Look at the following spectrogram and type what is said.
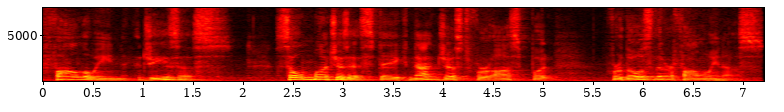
following Jesus. So much is at stake, not just for us, but for those that are following us.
